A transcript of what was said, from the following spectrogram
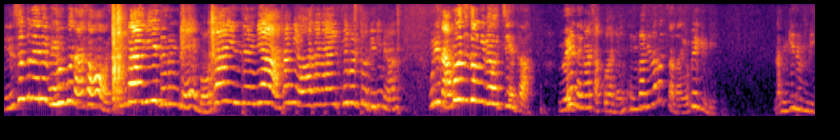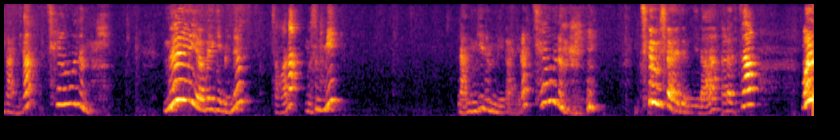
인수분해를 배우고 나서 생각이 드는 게 뭐가 있느냐 하면 하나의 팁을 또 드리면 우리 나머지 정리 얘들아 왜 내가 자꾸 하냐면 공간이 남았잖아 여백일미 남기는 미가 아니라 채우는 미 늘 여백일미는 정하나 무슨 미? 남기는 미가 아니라 채우는 미. 채우셔야 됩니다. 알았죠? 뭘로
